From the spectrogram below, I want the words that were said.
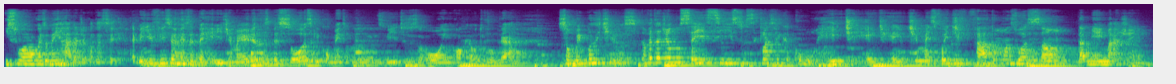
Isso é uma coisa bem rara de acontecer. É bem difícil eu receber hate. A maioria das pessoas que comentam nos meus vídeos ou em qualquer outro lugar são bem positivas. Na verdade, eu não sei se isso se classifica como hate, hate, hate, mas foi de fato uma zoação da minha imagem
